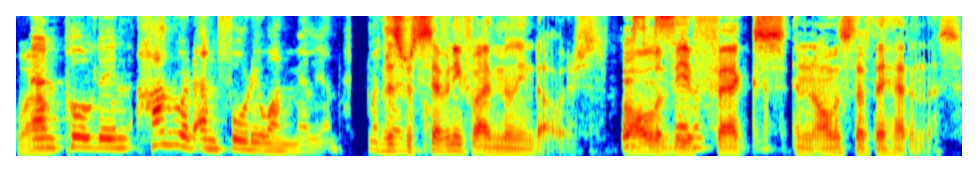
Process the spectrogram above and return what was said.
Wow. and pulled in 141 million. This was seventy-five million dollars. All is of the seven- effects and all the stuff they had in this.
